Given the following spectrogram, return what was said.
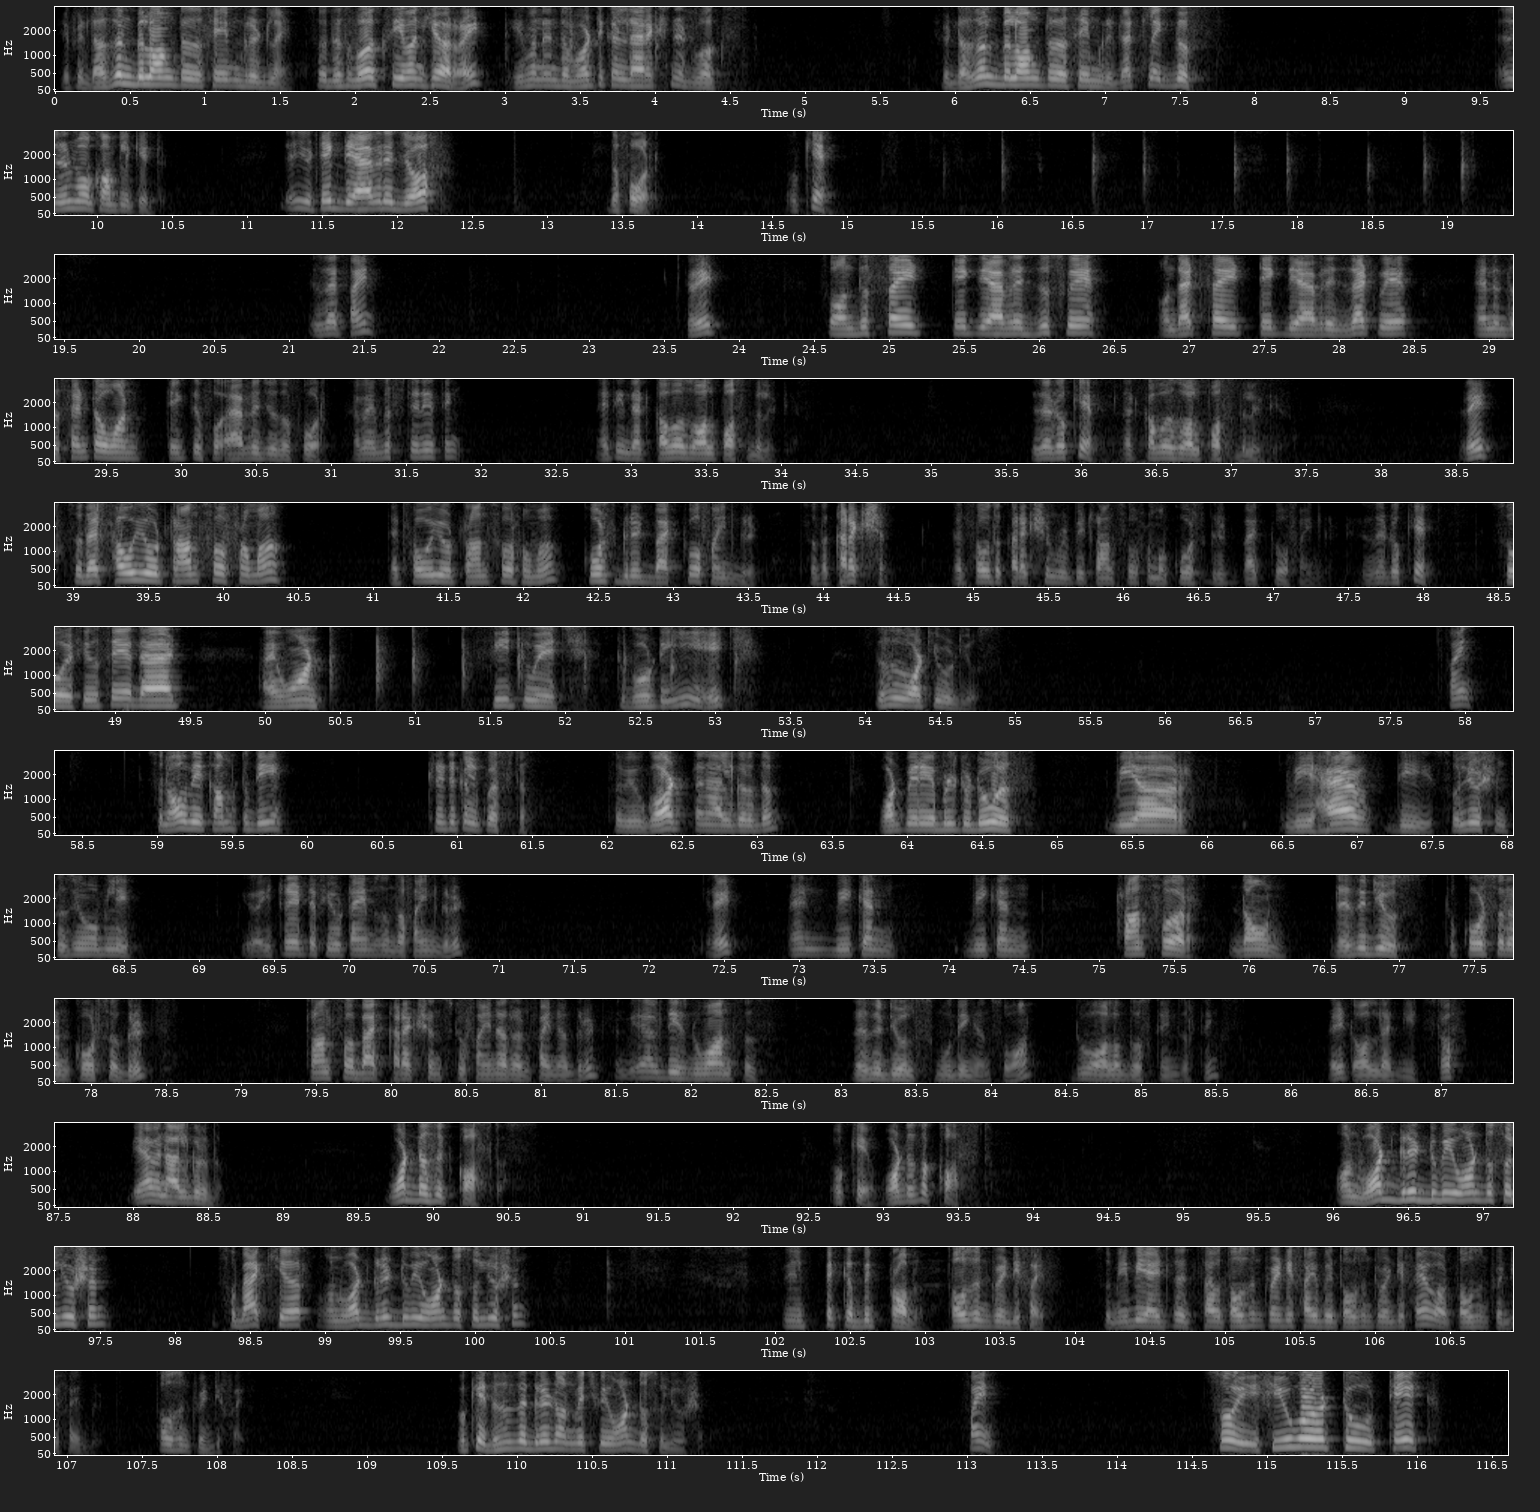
If it does not belong to the same grid line. So this works even here right? Even in the vertical direction it works. If it does not belong to the same grid that is like this. A little more complicated. Then you take the average of the 4 okay is that fine? Right. So on this side take the average this way. On that side take the average that way. And in the center one take the average of the 4 have I missed anything? I think that covers all possibilities. Is that okay? That covers all possibilities. Right. So that is how you transfer from a that is how you transfer from a coarse grid back to a fine grid. So the correction. That is how the correction would be transferred from a coarse grid back to a fine grid. Is that okay. So if you say that I want phi to h to go to Eh this is what you would use fine. So now we come to the critical question. So we have got an algorithm what we are able to do is we are we have the solution presumably you iterate a few times on the fine grid right and we can we can transfer down residues to coarser and coarser grids transfer back corrections to finer and finer grids and we have these nuances residual smoothing and so on do all of those kinds of things right? All that neat stuff. We have an algorithm. What does it cost us? Okay what is the cost? On what grid do we want the solution? So back here on what grid do we want the solution? We will pick a big problem 1025 so maybe I said 1025 by 1025 or 1025 grid 1025 okay this is the grid on which we want the solution. Fine. So if you were to take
